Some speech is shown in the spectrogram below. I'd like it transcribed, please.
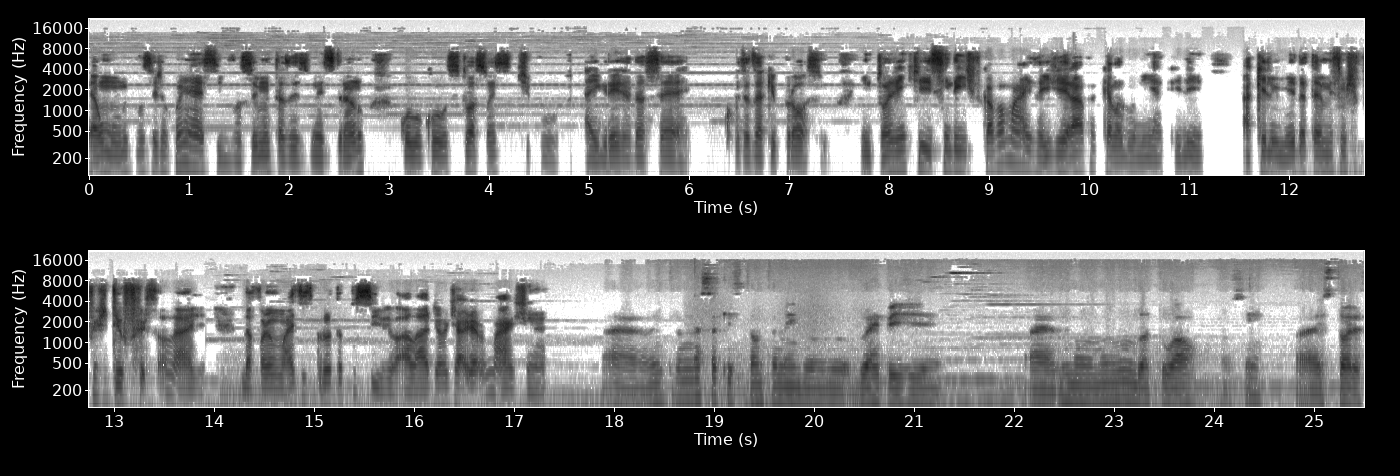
é um mundo que você já conhece. Você muitas vezes mestrando colocou situações tipo a igreja da Sé, coisas aqui próximo. Então a gente se identificava mais, aí gerava aquela agonia, aquele, aquele medo até mesmo de perder o personagem da forma mais escrota possível, a lá de George R. R. Martin, né? É, entrando nessa questão também do, do RPG é, no, no, mundo atual, assim, é, histórias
